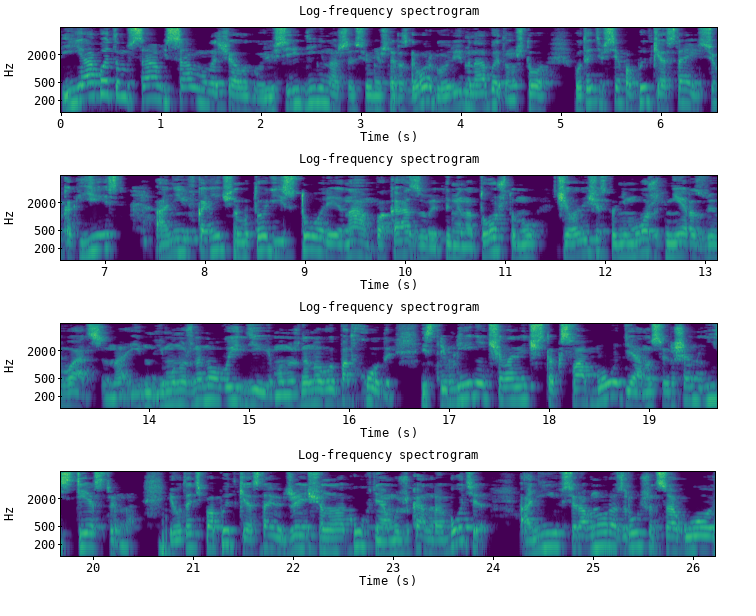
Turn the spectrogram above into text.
И я об этом сам с самого начала говорю, в середине нашего сегодняшнего разговора говорю именно об этом, что вот эти все попытки оставить все как есть, они в конечном итоге история нам показывает именно то, что ну человечество человечество не может не развиваться. Ему нужны новые идеи, ему нужны новые подходы. И стремление человечества к свободе, оно совершенно естественно. И вот эти попытки оставить женщину на кухне, а мужика на работе, они все равно разрушатся о,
